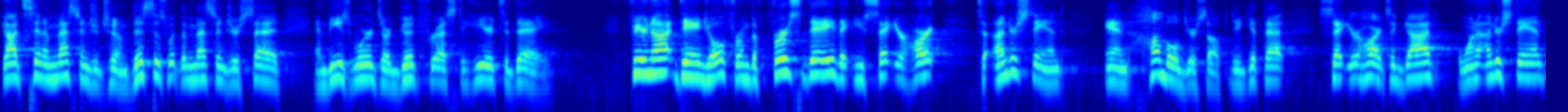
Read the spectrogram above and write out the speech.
God sent a messenger to him. This is what the messenger said, and these words are good for us to hear today. Fear not, Daniel, from the first day that you set your heart to understand and humbled yourself. Do you get that? Set your heart. Say, God, I want to understand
